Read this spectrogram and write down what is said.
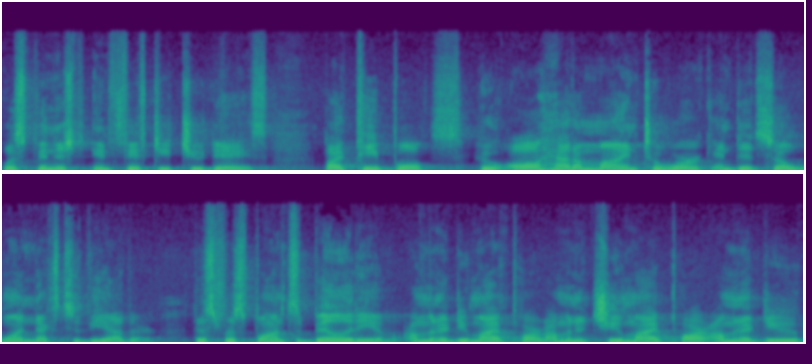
was finished in 52 days by people who all had a mind to work and did so one next to the other. This responsibility of, I'm to do my part, I'm to chew my part, I'm to do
